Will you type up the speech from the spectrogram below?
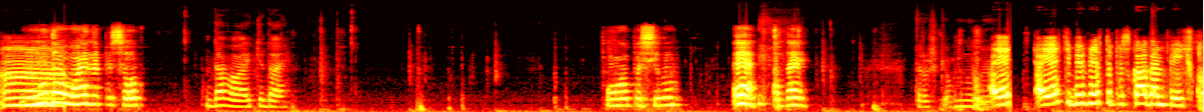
М, Ну давай на песок. Давай, кидай. О, спасибо. Э, отдай. Трошки обнули. А я, а я тебе вместо песка дам печку.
